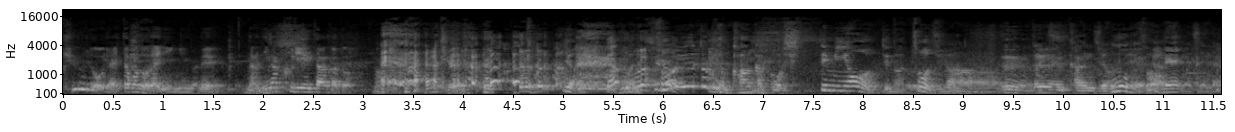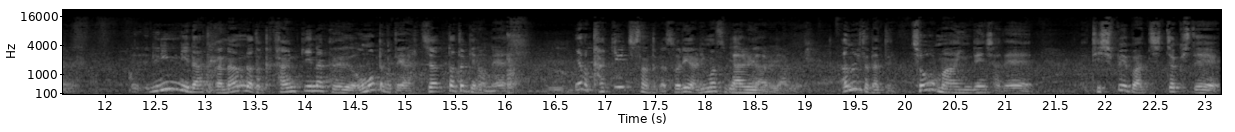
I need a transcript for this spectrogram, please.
給料を焼いたことない人間がね何がクリエイターかといややっぱねそういう時の感覚を知ってみようっていうのは超重要だと思ううんどういう感情もうね倫理だとかなんだとか関係なく思ったことやっちゃった時のねやっぱ竹内さんとかそれやりますもんね。やるやるやるあの人だって超満員電車でティッシュペーパーちっちゃくして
